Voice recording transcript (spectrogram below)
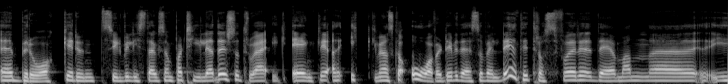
eh, bråket rundt Sylvi Listhaug som partileder, så tror jeg egentlig at ikke man skal overdrive det så veldig. Til tross for det man eh, i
